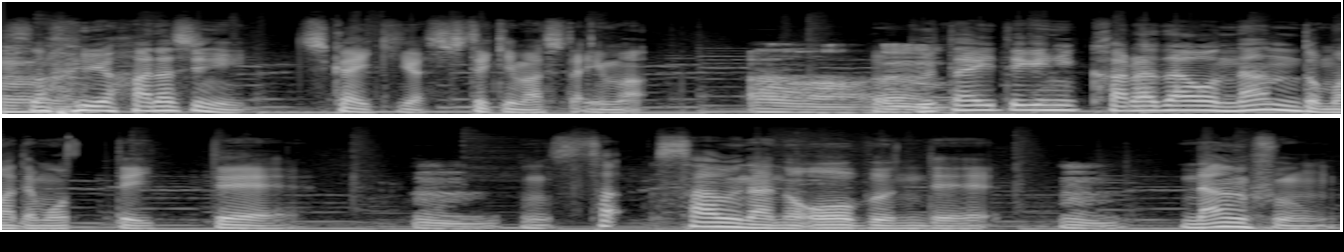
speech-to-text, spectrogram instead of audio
うん。そういう話に近い気がしてきました、今。ああ、うん具体的に体を何度まで持っていって、ササウナのオーブンでうん。何分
